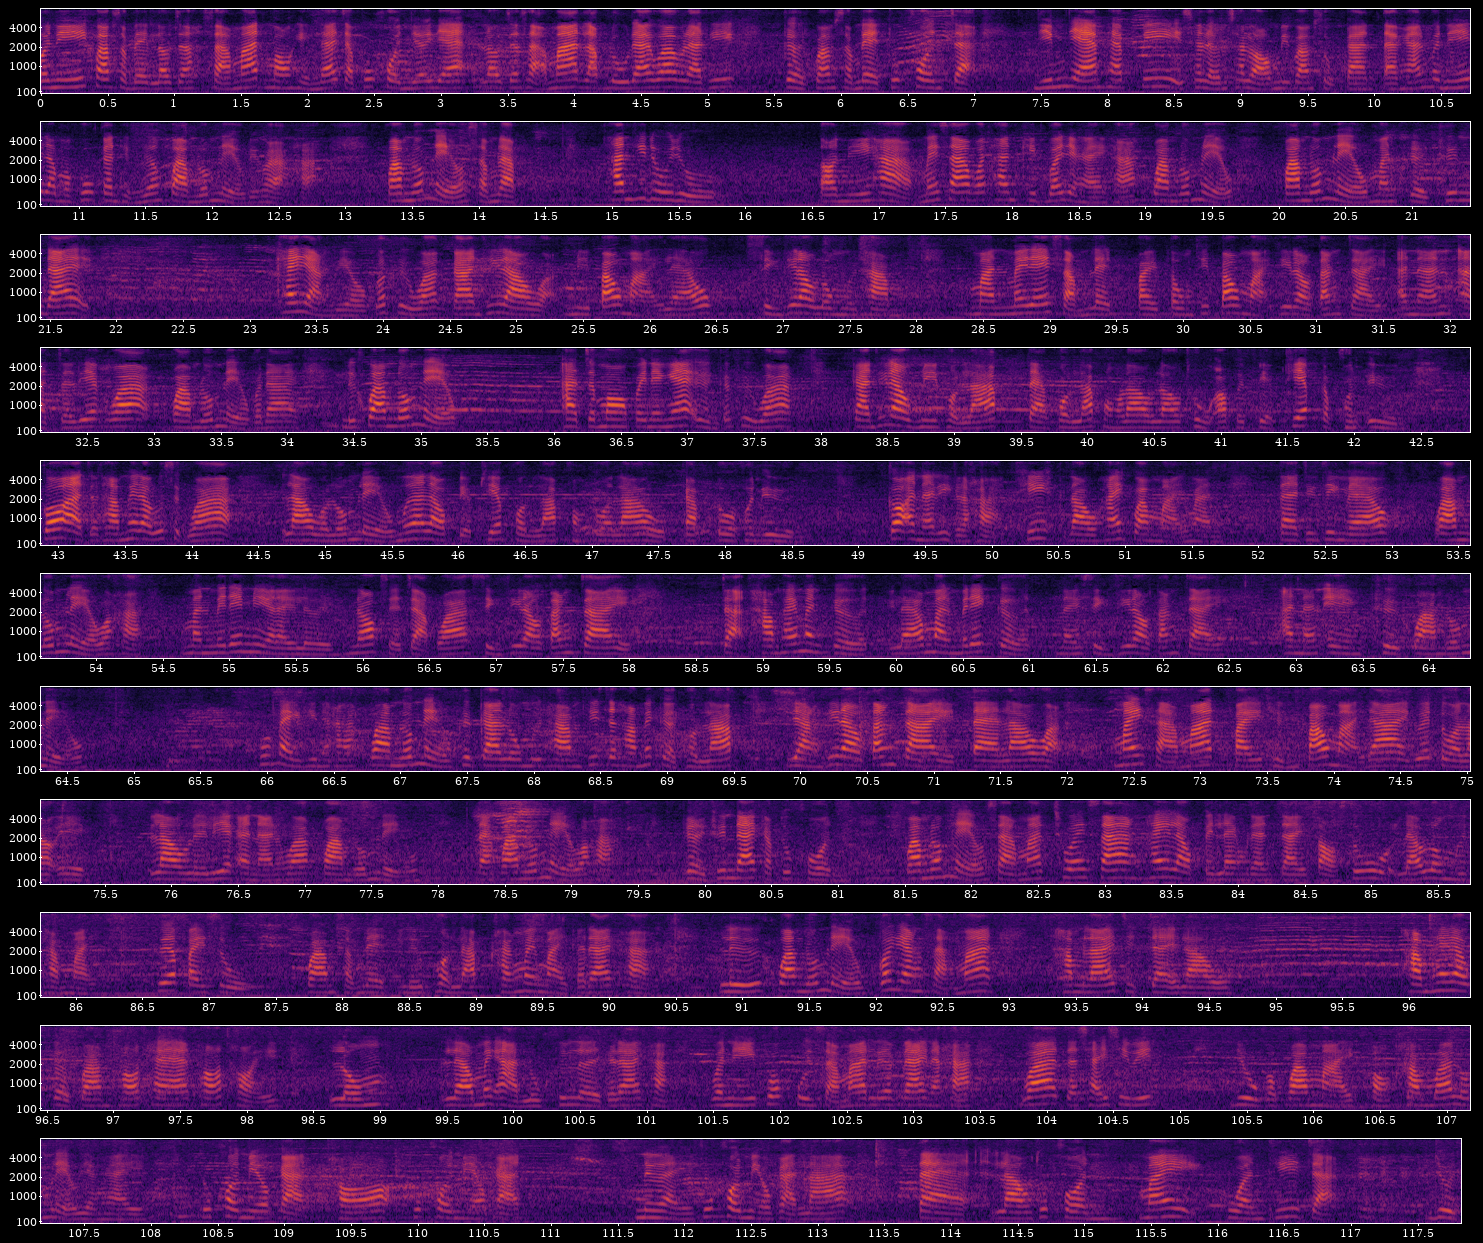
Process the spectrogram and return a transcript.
วันนี้ความสำเร็จเราจะสามารถมองเห็นได้จากผู้คนเยอะแยะ เราจะสามารถรับรู้ได้ว่าเวลาที่เกิดความสำเร็จทุกคนจะยิ้มแย้มแฮปปี้เฉลิมฉลองมีความสุขกัน แต่งั้นวันนี้เรามาพูดกันถึงเรื่องความล้มเหลวดีกว่าค่ะ ความล้มเหลวสำหรับท่านที่ดูอยู่ตอนนี้ค่ะ ไม่ทราบว่าท่านคิดว่าอย่างไงคะความล้มเหลว ความล้มเหลวมันเกิดขึ้นได้ แค่อย่างเดียวก็คือว่าการที่เราอะมีเป้าหมายแล้วสิ่งที่เราลงมือทำ มันไม่ได้สำเร็จไปตรงที่เป้าหมายที่เราตั้งใจ อันนั้นอาจจะเรียกว่าความล้มเหลวก็ได้ หรือความล้มเหลว อาจจะมองไปในแง่อื่นก็คือว่า การที่เรามีผลลัพธ์ แต่ผลลัพธ์ของเราเราถูกเอาไปเปรียบเทียบกับคนอื่น ก็อาจจะทำให้เรารู้สึกว่าเราล้มเหลวเมื่อเราเปรียบเทียบผลลัพธ์ของตัวเรากับตัวคนอื่น ก็อันนั้นอีกแหละค่ะที่เราให้ความหมายมัน แต่จริงๆแล้วความล้มเหลวอะค่ะ มันไม่ได้มีอะไรเลย นอกเสียจากว่าสิ่งที่เราตั้งใจ จะทำให้มันเกิดแล้วมันไม่ได้เกิดในสิ่งที่เราตั้งใจ อันนั้นเองคือความล้มเหลว พูดใหม่อีกทีนะคะ ความล้มเหลวคือการลงมือทำที่จะทำให้เกิดผลลัพธ์ อย่างที่เราตั้งใจ แต่เราอะไม่สามารถไปถึงเป้าหมายได้ด้วยตัวเราเอง เราเลยเรียกอันนั้นว่าความล้มเหลว แต่ความล้มเหลวอะค่ะ เกิดขึ้นได้กับทุกคน ความล้มเหลวสามารถช่วยสร้างให้เราเป็นแรงบันดาลใจต่อสู้แล้วลงมือทำใหม่ เพื่อไปสู่ ความสำเร็จหรือผลลัพธ์ครั้งใหม่ ๆ ก็ได้ค่ะ หรือความล้มเหลวก็ยังสามารถทำร้ายจิตใจเราทำให้เราเกิดความท้อแท้ท้อถอยล้มแล้วไม่อาจลุกขึ้นเลยก็ได้ค่ะ วันนี้พวกคุณสามารถเลือกได้นะคะ ว่าจะใช้ชีวิตอยู่กับความหมายของคำว่าล้มเหลวยังไง ทุกคนมีโอกาสท้อ ทุกคนมีโอกาสเหนื่อย ทุกคนมีโอกาสล้า แต่เราทุกคนไม่ควรที่จะ หยุด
